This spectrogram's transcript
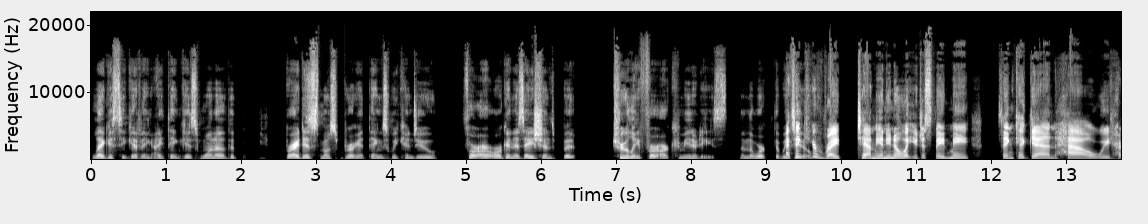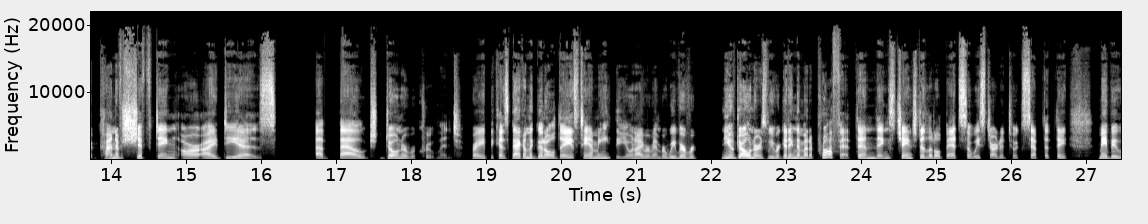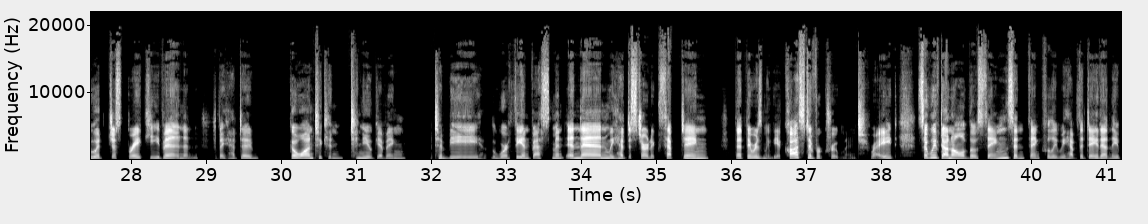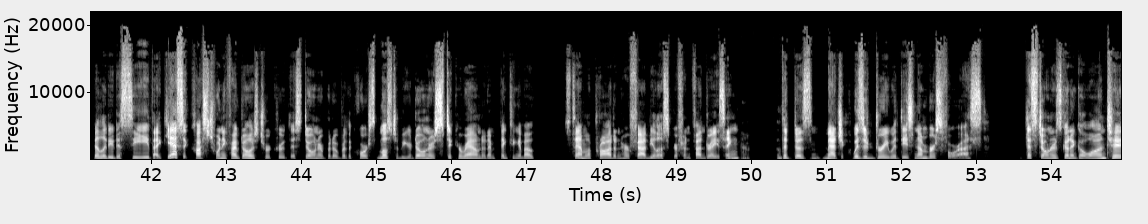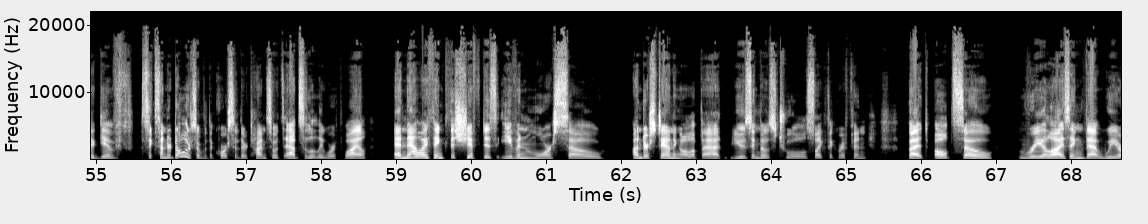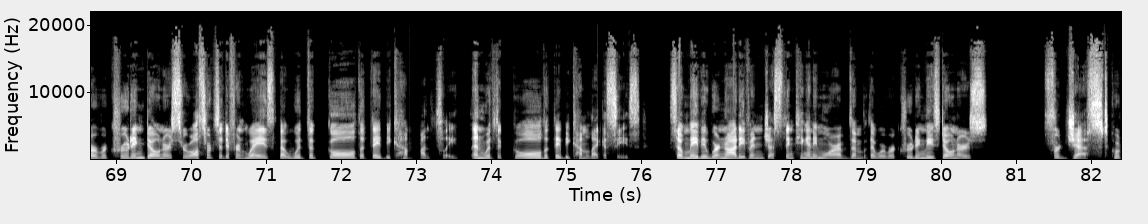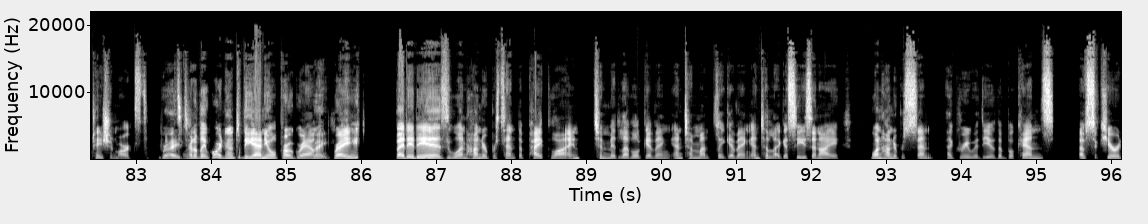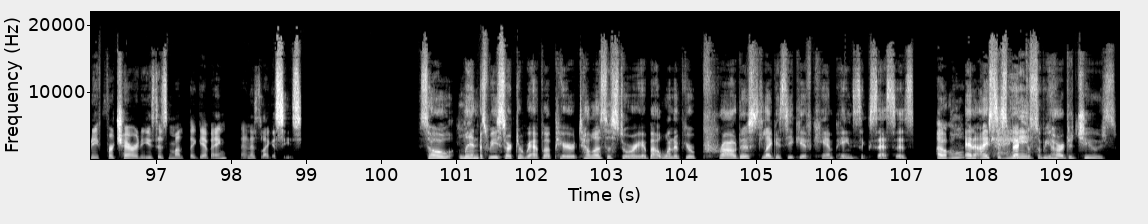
legacy giving, I think is one of the brightest, most brilliant things we can do for our organizations, but truly for our communities and the work that we I do. I think you're right, Tammy. And you know what? You just made me think again how we kind of shifting our ideas about donor recruitment, right? Because back in the good old days, Tammy, that you and I remember, we were re- new donors, we were getting them at a profit. Then things changed a little bit. So we started to accept that they maybe would just break even and they had to go on to continue giving to be worth the investment. And then we had to start accepting that there was maybe a cost of recruitment, right? So we've done all of those things. And thankfully, we have the data and the ability to see, like, yes, it costs $25 to recruit this donor, but over the course, most of your donors stick around. And I'm thinking about Sam LaPrade and her fabulous Gryphon fundraising yeah. that does magic wizardry with these numbers for us. This donor is going to go on to give $600 over the course of their time. So it's absolutely worthwhile. And now I think the shift is even more so understanding all of that, using those tools like the Gryphon, but also realizing that we are recruiting donors through all sorts of different ways, but with the goal that they become monthly and with the goal that they become legacies. So maybe we're not even just thinking anymore of them that we're recruiting these donors for just quotation marks. Right. It's incredibly important to the annual program, right? right? But it mm-hmm. 100% the pipeline to mid level giving and to monthly giving and to legacies. And I 100% agree with you. The bookends of security for charities is monthly giving and is legacies. So, Lynne, as we start to wrap up here, tell us a story about one of your proudest legacy gift campaign successes. Oh, and I suspect this will be hard to choose.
